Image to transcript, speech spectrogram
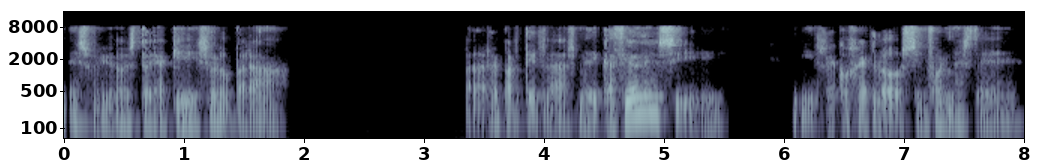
eso. Yo estoy aquí solo para, para repartir las medicaciones y, y recoger los informes de,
